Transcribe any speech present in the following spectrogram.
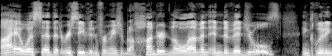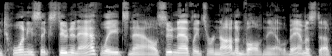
Iowa said that it received information about 111 individuals, including 26 student athletes. Now, student athletes were not involved in the Alabama stuff.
